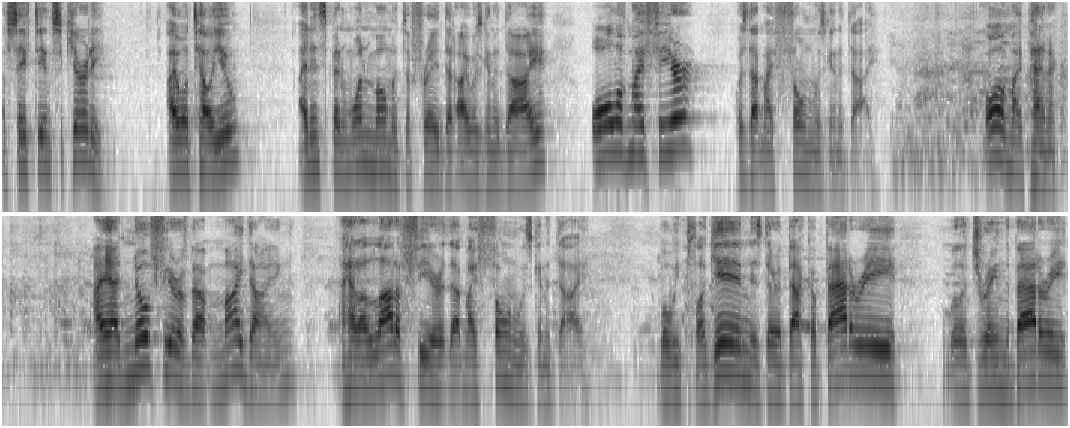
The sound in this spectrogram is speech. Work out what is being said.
of safety and security. I will tell you, I didn't spend one moment afraid that I was going to die. All of my fear was that my phone was going to die. All my panic. I had no fear about my dying. I had a lot of fear that my phone was going to die. Will we plug in? Is there a backup battery? Will it drain the battery?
